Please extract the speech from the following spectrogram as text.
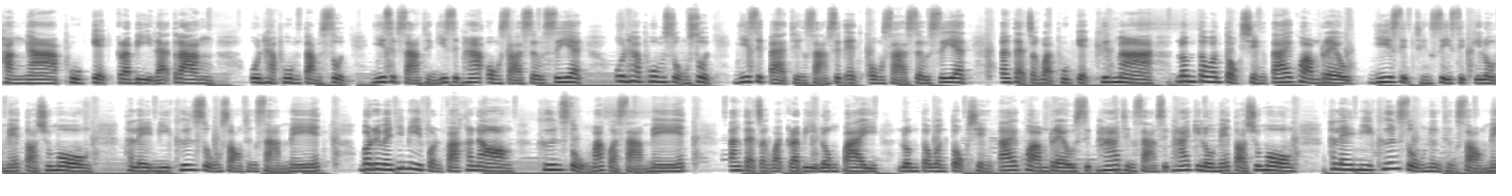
พังงา ภูเก็ต กระบี่และตรัง อุณหภูมิต่ำสุด 23-25 องศาเซลเซียส อุณหภูมิสูงสุด 28-31 องศาเซลเซียส ตั้งแต่จังหวัดภูเก็ตขึ้นมา ลมตะวันตกเฉียงใต้ความเร็ว 20-40 กิโลเมตรต่อชั่วโมง ทะเลมีคลื่นสูง 2-3 เมตร บริเวณที่มีฝนฟ้าขนอง คลื่นสูงมากกว่า 3 เมตร ตั้งแต่จังหวัดกระบี่ลงไป ลมตะวันตกเฉียงใต้ความเร็ว 15-35 กิโลเมตรต่อชั่วโมง ทะเลมีคลื่นสูง 1-2 เม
